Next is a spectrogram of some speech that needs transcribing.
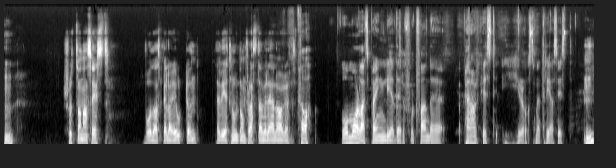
Mm. 17 assist. Båda spelar i orten. Det vet nog de flesta vid det här laget. Ja. Och målvaktspoäng leder fortfarande Per Hallqvist i Heroes med tre assist. Mm.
